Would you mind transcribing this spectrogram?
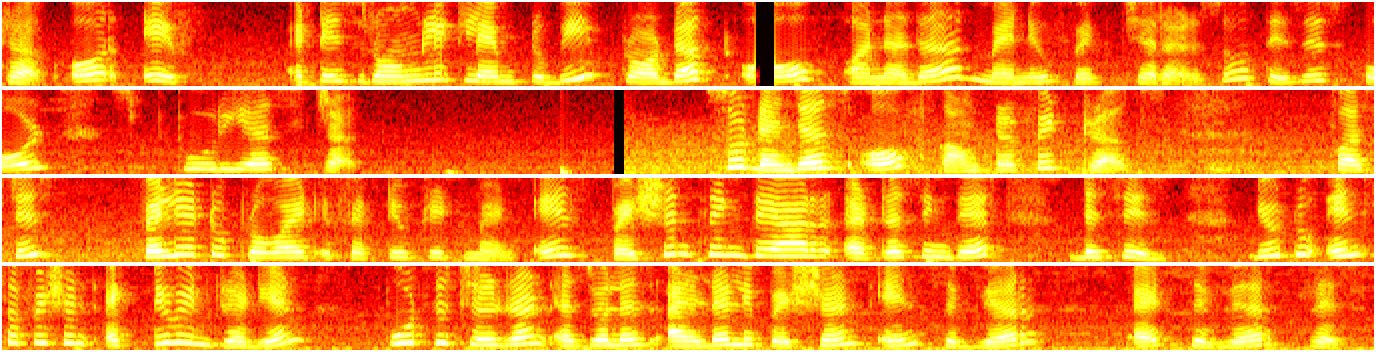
drug or if it is wrongly claimed to be product of another manufacturer. So this is called spurious drug. So dangers of counterfeit drugs. First is failure to provide effective treatment. Is patient think they are addressing their disease? Due to insufficient active ingredient put the children as well as elderly patient in severe at severe risk.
